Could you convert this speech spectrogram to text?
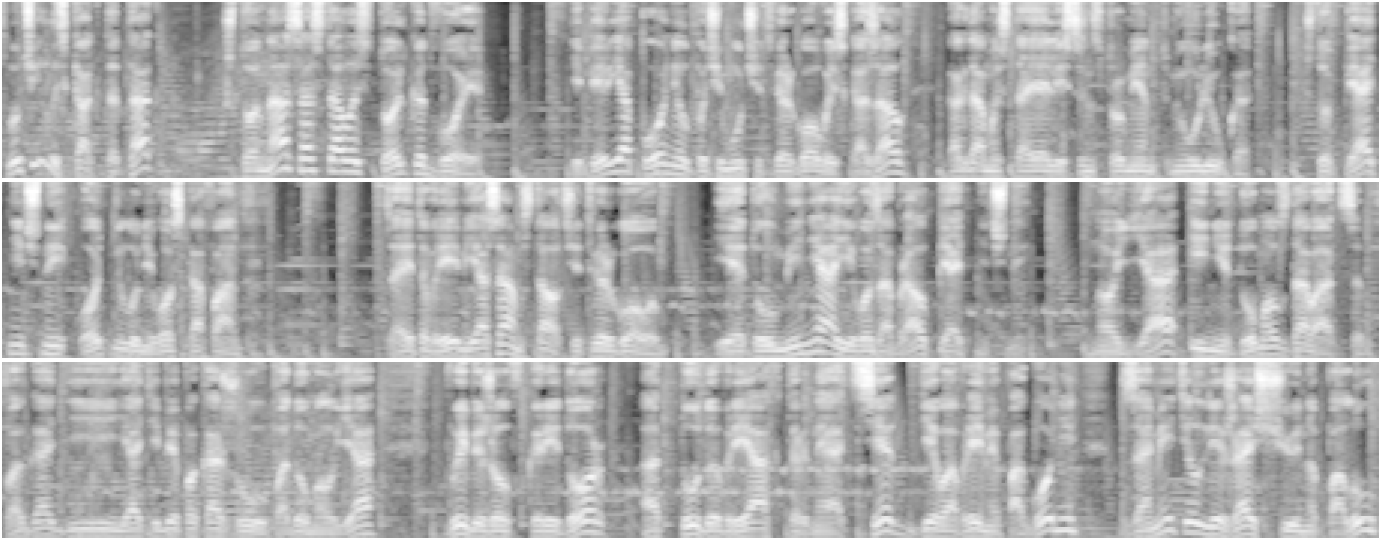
Случилось как-то так, что нас осталось только двое. Теперь я понял, почему Четверговый сказал, когда мы стояли с инструментами у люка, что Пятничный отнял у него скафандр. За это время я сам стал Четверговым, и это у меня его забрал Пятничный. Но я и не думал сдаваться. «Погоди, я тебе покажу», — подумал я, выбежал в коридор, оттуда в реакторный отсек, где во время погони заметил лежащую на полу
